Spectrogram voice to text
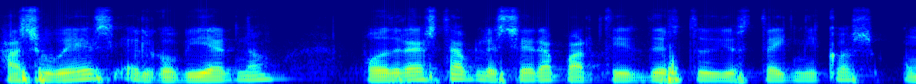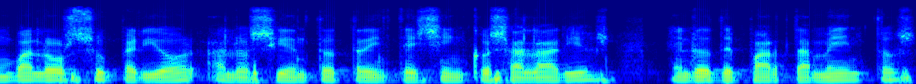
A su vez, el Gobierno podrá establecer a partir de estudios técnicos un valor superior a los 135 salarios en los departamentos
